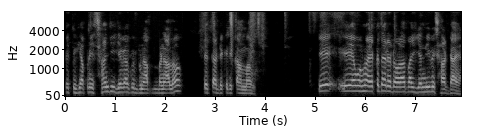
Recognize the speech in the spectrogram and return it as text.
ਕਿ ਤੁਸੀਂ ਆਪਣੀ ਸਾਂਝੀ ਜਗ੍ਹਾ ਕੋਈ ਬਣਾ ਬਣਾ ਲਓ ਤੇ ਤੁਹਾਡੇ ਕਿਤੇ ਕੰਮ ਆਊ। ਇਹ ਇਹ ਹੁਣ ਇੱਕ ਤਾਂ ਰਡੌਲਾ ਪਾਈ ਜਾਂਦੀ ਵੀ ਸਾਡਾ ਆ।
